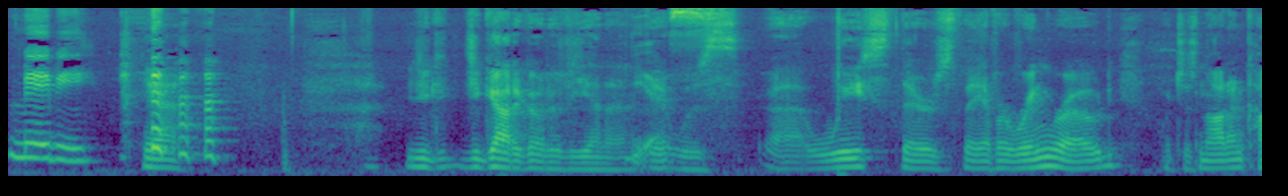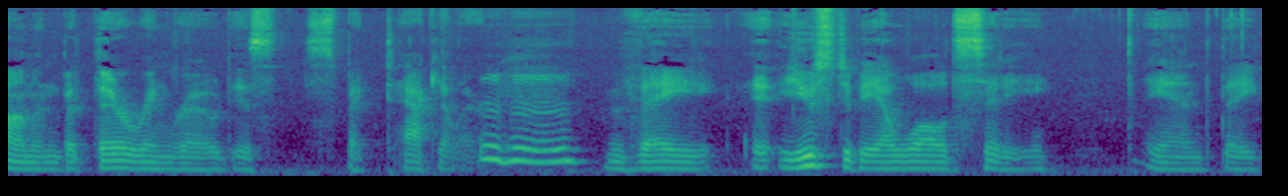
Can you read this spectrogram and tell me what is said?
maybe. Yeah. you you got to go to Vienna. Yes. It was uh, Weiss. There's they have a ring road, which is not uncommon, but their ring road is spectacular. Mm-hmm. They it used to be a walled city, and they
